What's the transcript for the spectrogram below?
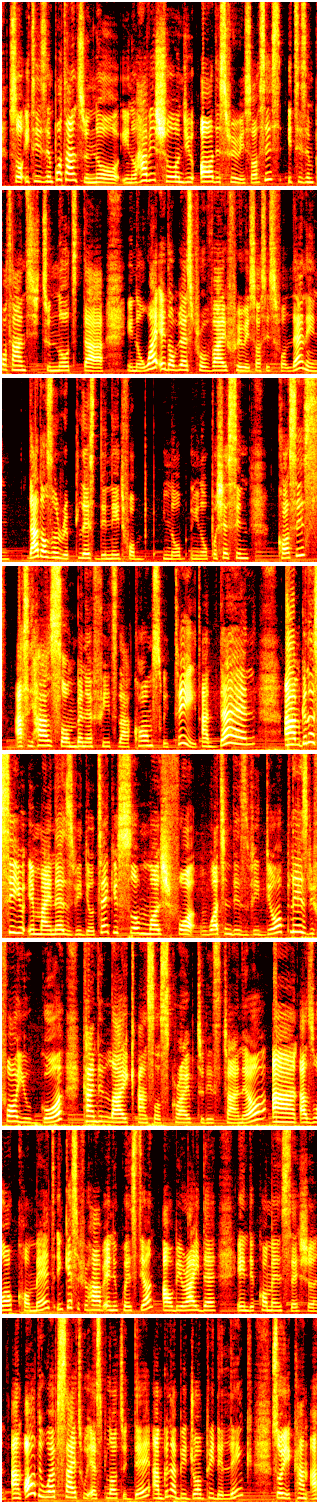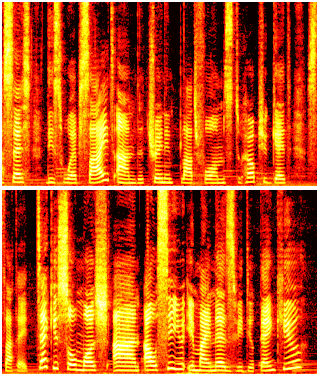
so it is important to know, you know, having shown you all these free resources, it is important to note that, you know, why AWS provide free resources for learning. That doesn't replace the need for you know you know purchasing courses as it has some benefits that comes with it. And then i'm gonna see you in my next video. Thank you so much for watching this video. Please before you go kindly like and subscribe to this channel. And as well comment. In case if you have any question i'll be right there in the comment section. And all the websites we explore today i'm gonna be dropping the link so you can access this website and the training platforms to help you get started. Thank you so much and I'll see you in my next video. Thank you.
